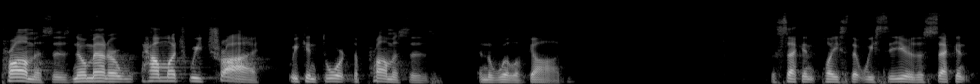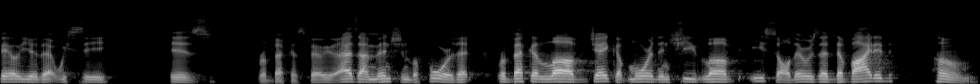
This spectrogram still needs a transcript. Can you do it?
promises, no matter how much we try, we can thwart the promises and the will of God. The second place that we see, or the second failure that we see, is Rebecca's failure. As I mentioned before, that Rebecca loved Jacob more than she loved Esau. There was a divided home.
